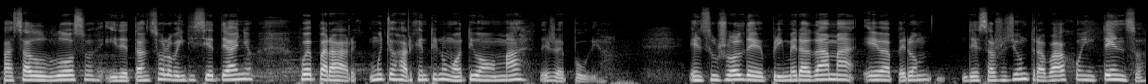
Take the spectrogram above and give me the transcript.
pasado dudoso y de tan solo 27 años, fue para muchos argentinos un motivo más de repudio. En su rol de primera dama, Eva Perón desarrolló un trabajo intenso,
